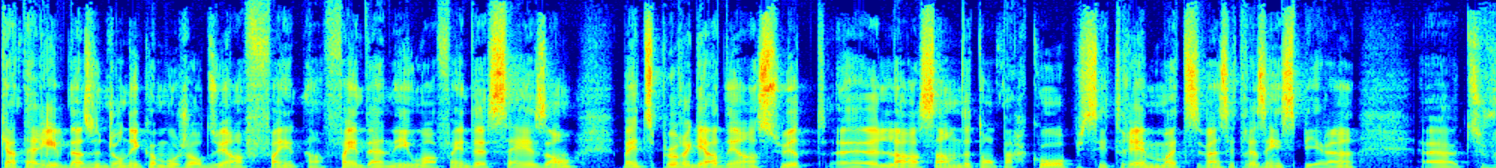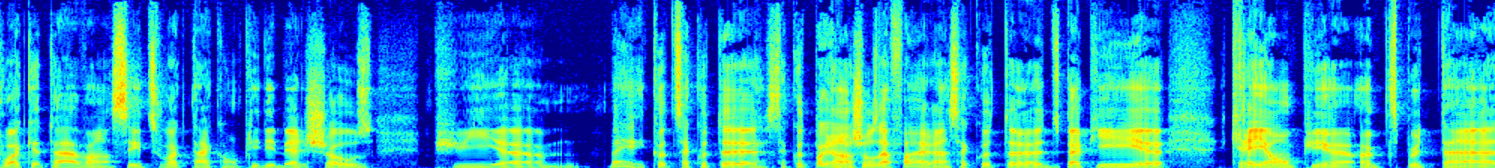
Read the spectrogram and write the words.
quand tu arrives dans une journée comme aujourd'hui, en fin, en fin d'année ou en fin de saison, ben, tu peux regarder ensuite euh, l'ensemble de ton parcours, puis c'est très motivant, c'est très inspirant. Euh, tu vois que tu as avancé, tu vois que tu as accompli des belles choses. Puis, euh, ben écoute, ça coûte, ça coûte pas grand-chose à faire. Hein? Ça coûte du papier, crayon, puis un, petit peu de temps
